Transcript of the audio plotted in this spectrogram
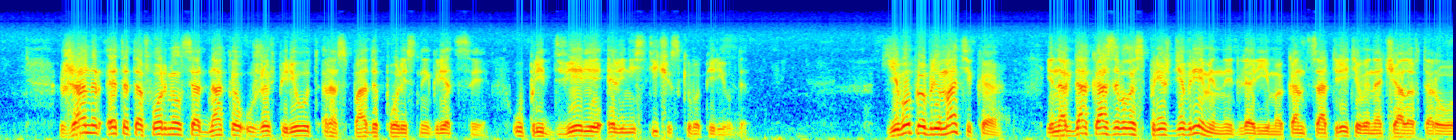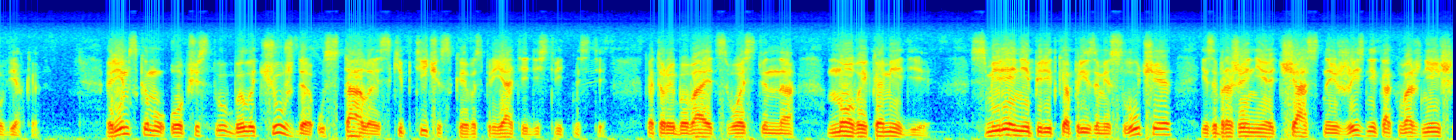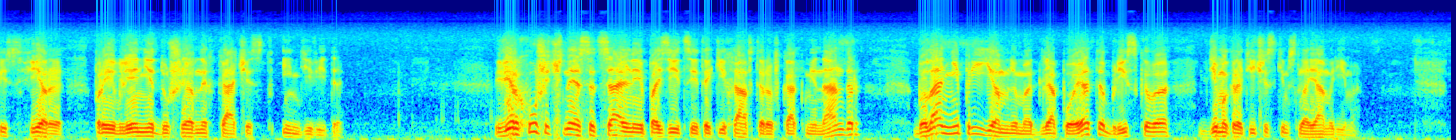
Жанр этот оформился, однако, уже в период распада полисной Греции, у преддверия эллинистического периода. Его проблематика иногда оказывалась преждевременной для Рима конца III и начала II века. Римскому обществу было чуждо усталое скептическое восприятие действительности, которое бывает свойственно новой комедии, смирение перед капризами случая, изображение частной жизни как важнейшей сферы проявления душевных качеств индивида. Верхушечные социальные позиции таких авторов, как Минандр, была неприемлема для поэта, близкого к демократическим слоям Рима.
